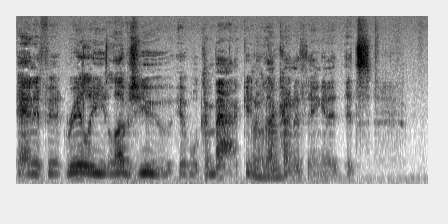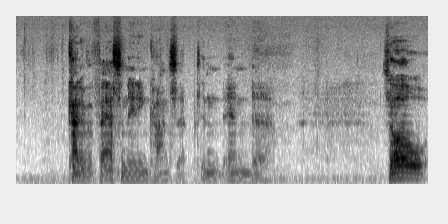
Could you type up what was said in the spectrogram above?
And if it really loves you, it will come back, you know, Mm-hmm. that kind of thing. And it, it's kind of a fascinating concept. And, and uh, so,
